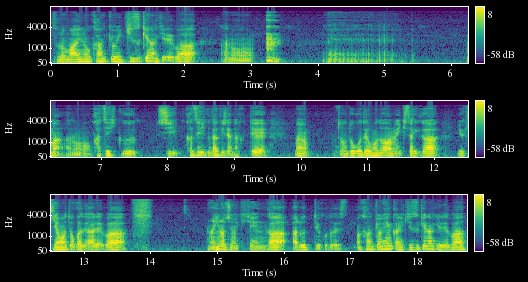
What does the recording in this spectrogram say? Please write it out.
その周りの環境に気づけなければあの えーまああの風邪ひくし風邪ひくだけじゃなくて、まあ、そのどこでもドアの行き先が雪山とかであれば、まあ、命の危険があるっていうことです、まあ、環境の変化に気づけなければ、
